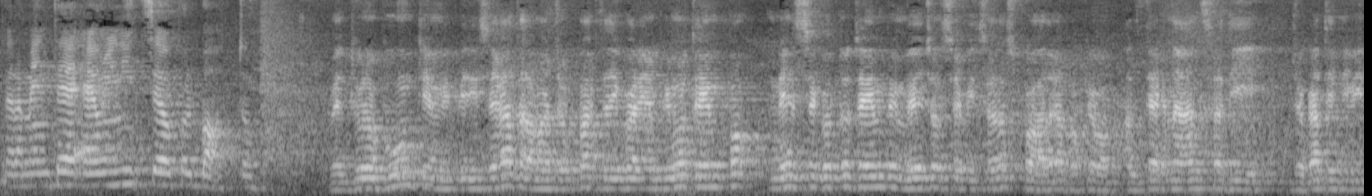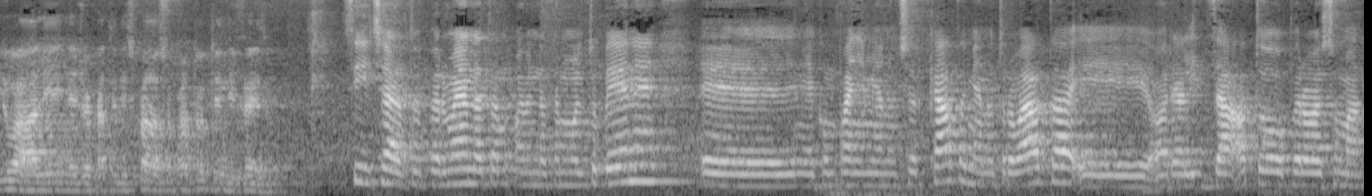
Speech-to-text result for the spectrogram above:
veramente è un inizio col botto. 21 punti, MVP di serata, la maggior parte dei quali nel primo tempo, nel secondo tempo invece al servizio della squadra, proprio alternanza di giocate individuali e giocate di squadra, soprattutto in difesa. Sì, certo, per me è andata, è andata molto bene, eh, le mie compagne mi hanno cercata, mi hanno trovata e ho realizzato, però insomma,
